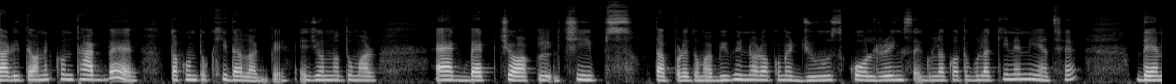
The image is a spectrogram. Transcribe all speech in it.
গাড়িতে অনেকক্ষণ থাকবে, তখন তো খিদা লাগবে। এই জন্য তোমার এক ব্যাগ চকলেট চিপস, তারপরে তোমার বিভিন্ন রকমের জুস, কোল্ড ড্রিঙ্কস, এগুলা কতগুলা কিনে নিয়েছে। দেন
